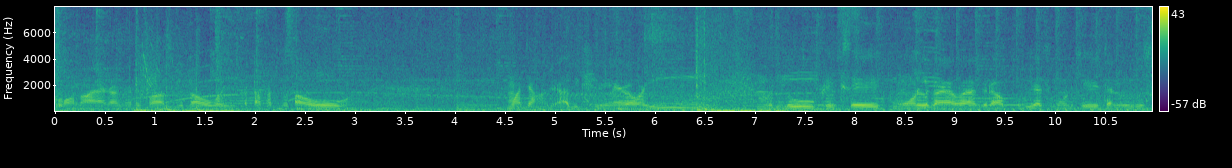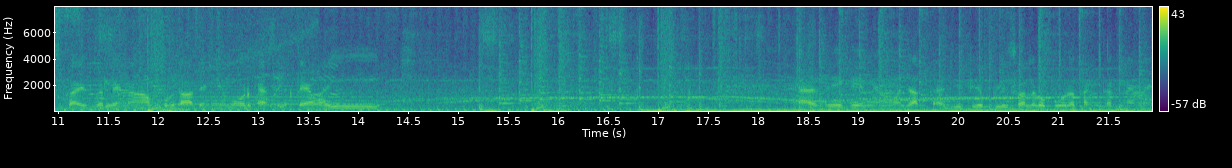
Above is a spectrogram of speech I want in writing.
कौन आएगा मेरे पास, बताओ भाई, फटाफट बताओ। मज़ा आ गया अभी खेलने का भाई। मतलब फिर से एक मोड लगाया हुआ है, अगर आपको भी ऐसे मोड चाहिए चैनल को सब्सक्राइब कर लेना, आपको बता देंगे मोड कैसे लगते हैं भाई। ऐसे ही खेलने में मज़ा आता है। जी टी पुलिस वाले को पूरा तंग करने में।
